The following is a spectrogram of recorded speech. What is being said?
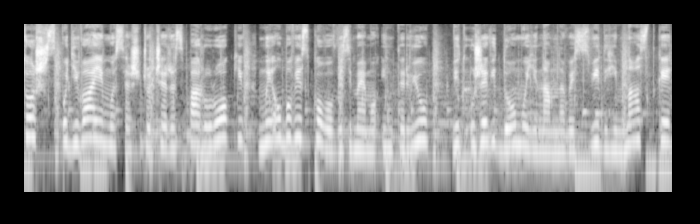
Тож сподіваємося, що через пару років ми обов'язково візьмемо інтерв'ю від уже відомої нам на весь світ гімнастки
